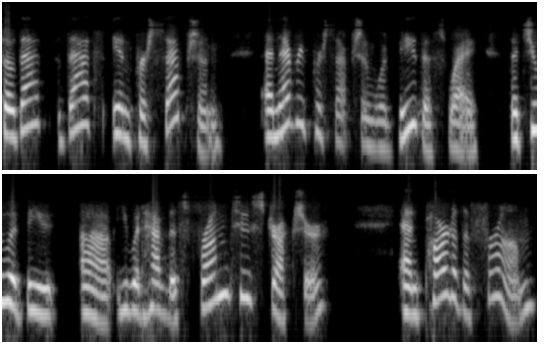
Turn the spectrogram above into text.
So that that's in perception, and every perception would be this way. That you would be uh, you would have this from to structure, and part of the from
